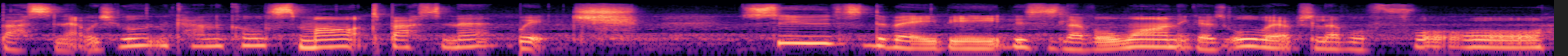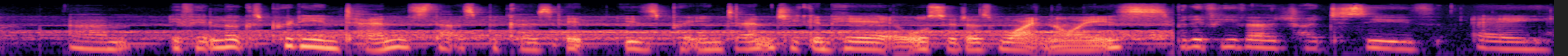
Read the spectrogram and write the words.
bassinet, which you call it mechanical smart bassinet, which soothes the baby. This is level one. It goes all the way up to level four. Um, if it looks pretty intense, that's because it is pretty intense. You can hear it also does white noise. But if you've ever tried to soothe a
